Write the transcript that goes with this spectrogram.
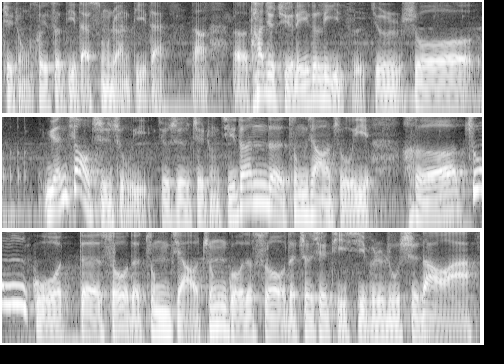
这种灰色地带、松软地带啊。呃，他就举了一个例子，就是说原教旨主义，就是这种极端的宗教主义和中国的所有的宗教、中国的所有的哲学体系，比如儒释道啊。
